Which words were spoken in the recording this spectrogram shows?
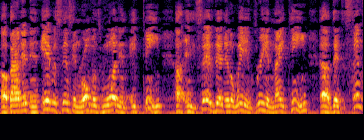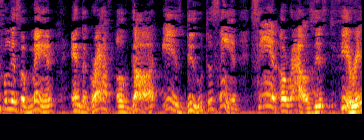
about it, and ever since in Romans 1 and 18, uh, and he says that in a way in 3 and 19, uh, that the sinfulness of man and the wrath of God is due to sin. Sin arouses fury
